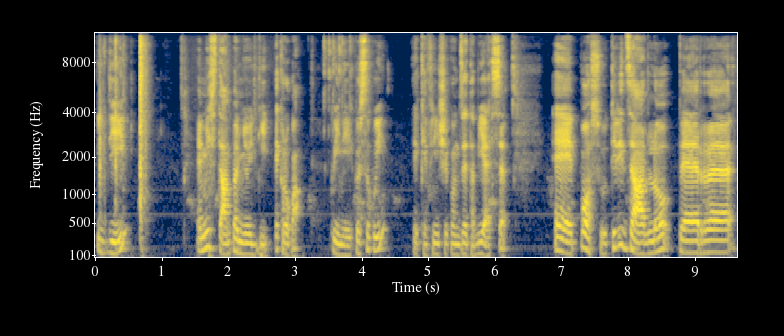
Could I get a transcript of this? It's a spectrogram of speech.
ID, e mi stampa il mio ID. Eccolo qua. Quindi questo qui, che finisce con ZBS, e posso utilizzarlo per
